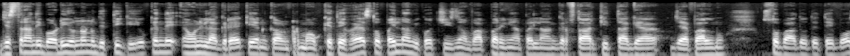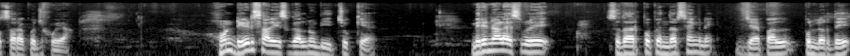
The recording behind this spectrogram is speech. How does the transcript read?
ਜਿਸ ਤਰ੍ਹਾਂ ਦੀ ਬਾਡੀ ਉਹਨਾਂ ਨੂੰ ਦਿੱਤੀ ਗਈ, ਉਹ ਕਹਿੰਦੇ ਇਉਂ ਨਹੀਂ ਲੱਗ ਰਿਹਾ ਕਿ ਐਨਕਾਊਂਟਰ ਮੌਕੇ ਤੇ ਹੋਇਆ। ਇਸ ਤੋਂ ਪਹਿਲਾਂ ਵੀ ਕੁਝ ਚੀਜ਼ਾਂ ਵਾਪਰ ਰਹੀਆਂ ਪਹਿਲਾਂ ਗ੍ਰਿਫਤਾਰ ਕੀਤਾ ਗਿਆ ਜੈਪਾਲ ਨੂੰ। ਉਸ ਤੋਂ ਬਾਅਦ ਉਹਦੇ ਤੇ ਬਹੁਤ ਸਾਰਾ ਕੁਝ ਹੋਇਆ। ਹੁਣ ਡੇਢ ਸਾਲ ਇਸ ਗੱਲ ਨੂੰ ਬੀਤ ਚੁੱਕਿਆ ਮੇਰੇ ਨਾਲ ਇਸ ਵੇਲੇ ਸਰਦਾਰ ਭੁਪਿੰਦਰ ਸਿੰਘ ਨੇ, ਜੈਪਾਲ ਭੁੱਲਰ ਦੇ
